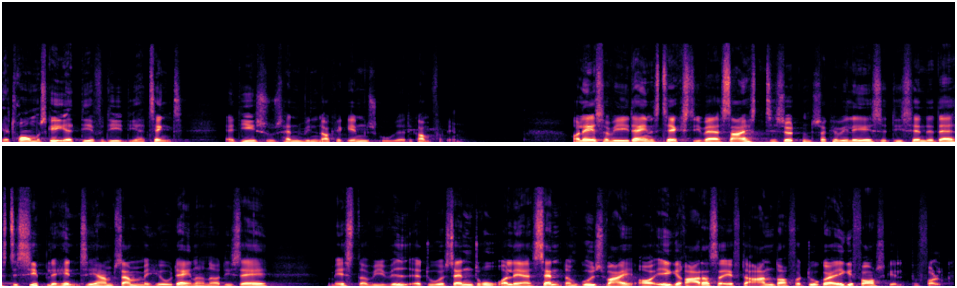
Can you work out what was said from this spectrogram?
Jeg tror måske, at det er fordi, de har tænkt, at Jesus han ville nok have gennemskuet, at det kom for dem. Og læser vi i dagens tekst i vers 16-17, så kan vi læse, at de sendte deres disciple hen til ham sammen med heudanerne, og de sagde, Mester, vi ved, at du er sandro og lærer sandt om Guds vej, og ikke retter sig efter andre, for du gør ikke forskel på folk.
